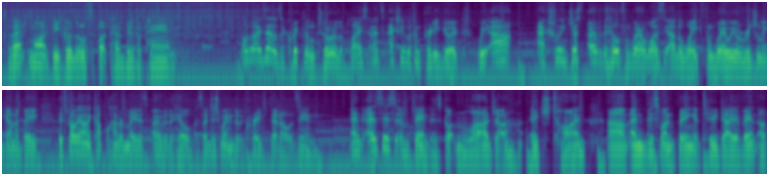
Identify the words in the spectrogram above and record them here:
So that might be a good little spot to have a bit of a pan. Well guys, that was a quick little tour of the place and it's actually looking pretty good. We are actually just over the hill from where I was the other week from where we were originally to be. It's probably only a couple hundred meters over the hill because I just went into the creek that I was in. And as this event has gotten larger each time, um, and this one being a two-day event, I've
